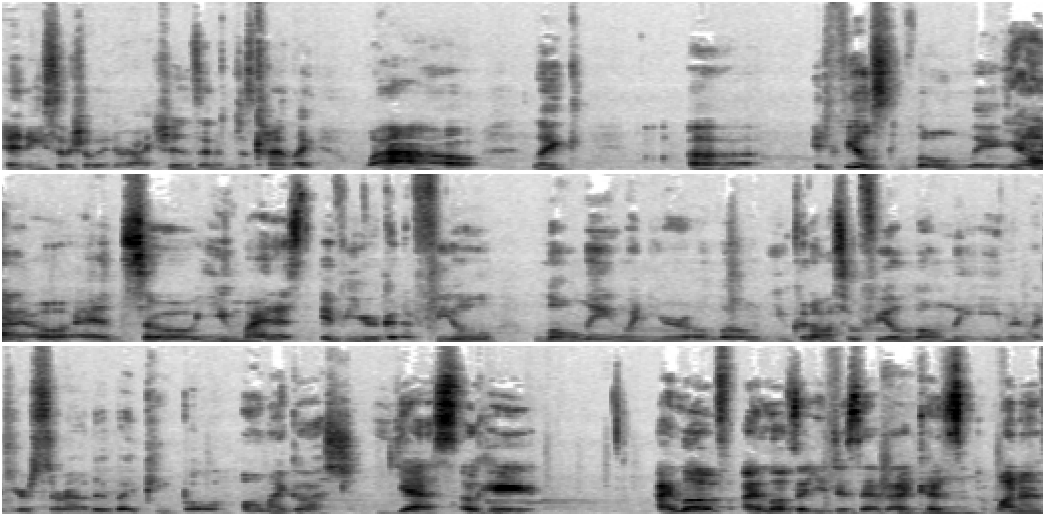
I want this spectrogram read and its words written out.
any social interactions, and I'm just kind of like, wow, like, uh, it feels lonely, Yeah. you know. And so you might as if you're gonna feel lonely when you're alone, you could also feel lonely even when you're surrounded by people. oh my gosh yes okay i love i love that you just said that because one of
